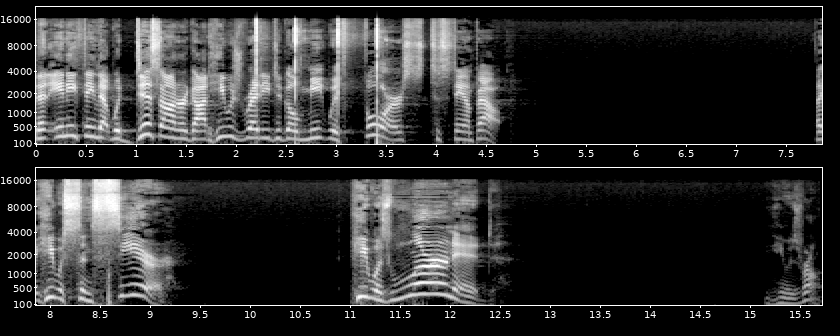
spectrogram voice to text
that anything that would dishonor God, he was ready to go meet with force to stamp out. Like he was sincere, he was learned, and he was wrong.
